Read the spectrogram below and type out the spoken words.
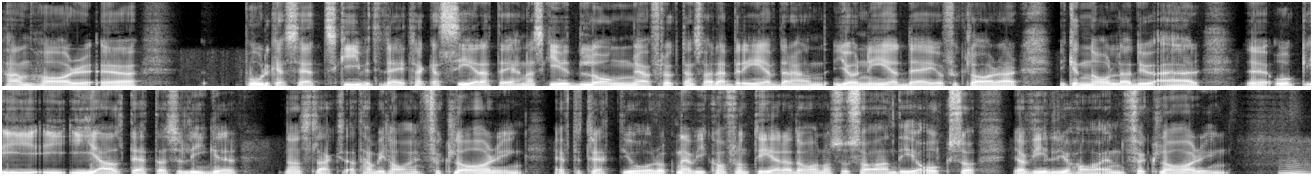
Han har eh, på olika sätt skrivit till dig, trakasserat dig. Han har skrivit långa fruktansvärda brev där han gör ner dig och förklarar vilken nolla du är. Eh, och i, i, i allt detta så ligger någon slags att han vill ha en förklaring efter 30 år. Och när vi konfronterade honom så sa han det också. Jag vill ju ha en förklaring. Mm.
